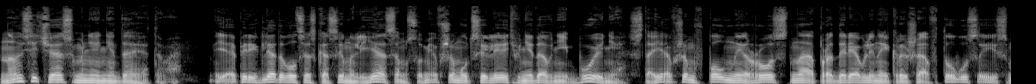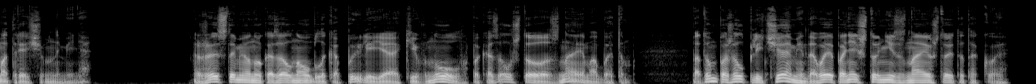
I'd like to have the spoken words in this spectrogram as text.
Но сейчас мне не до этого. Я переглядывался с косым Ильясом, сумевшим уцелеть в недавней бойне, стоявшим в полный рост на продырявленной крыше автобуса и смотрящим на меня. Жестами он указал на облако пыли, я кивнул, показал, что знаем об этом — потом пожал плечами, давая понять, что не знаю, что это такое.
